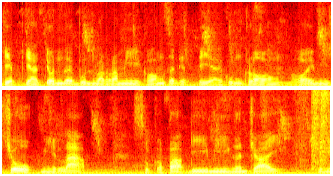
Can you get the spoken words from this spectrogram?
เจ็บอย่าจนด้วยบุญบารมีของเสด็จเตี่ยคุ้มครองขอให้มีโชค มีลาบ สุขภาพดีมีเงินใช้เป็นไง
